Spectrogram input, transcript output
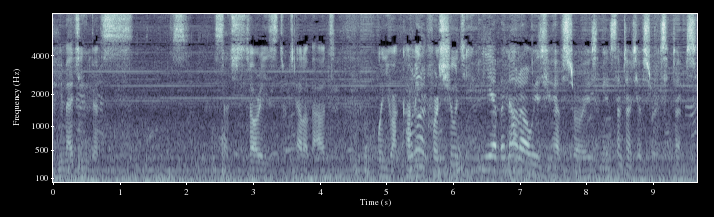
I imagine that's such stories to tell about when you are coming not- for shooting. yeah, but not always you have stories. I mean, sometimes you have stories, sometimes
